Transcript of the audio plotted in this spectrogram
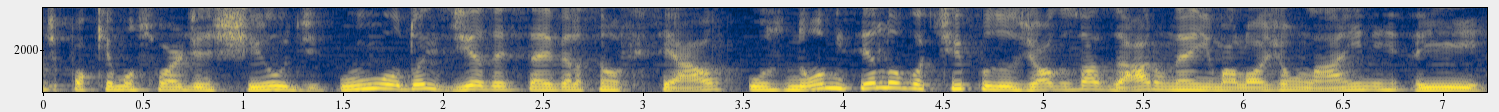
de Pokémon Sword and Shield, um ou dois dias antes da revelação oficial. Os nomes e logotipos dos jogos vazaram, né, em uma loja online. E,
